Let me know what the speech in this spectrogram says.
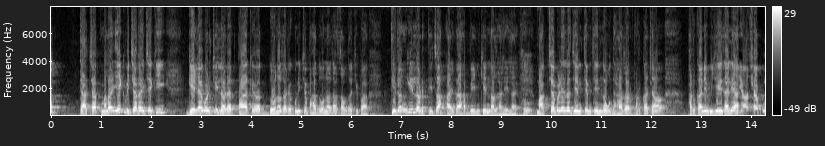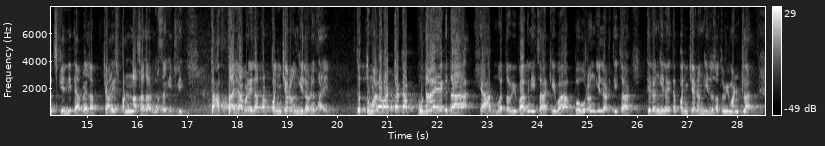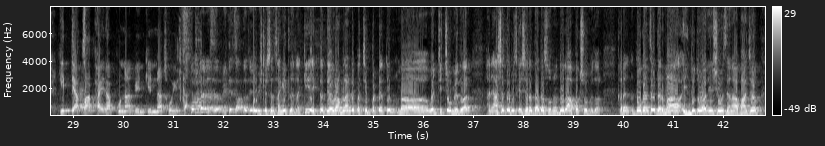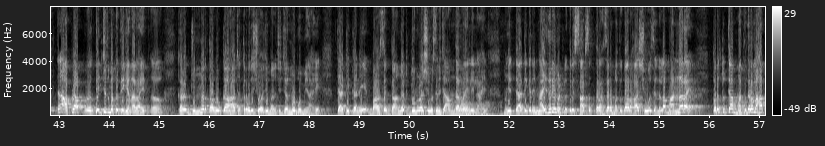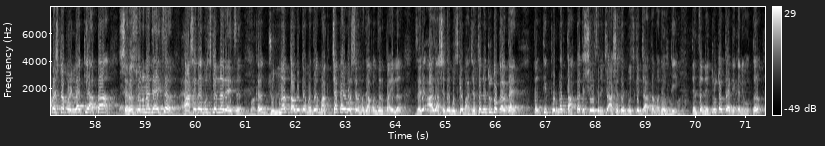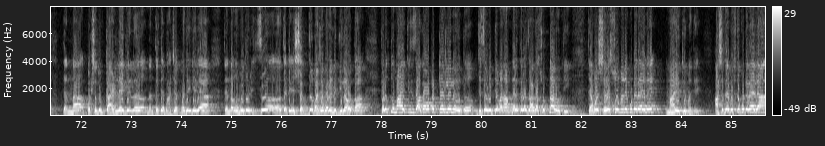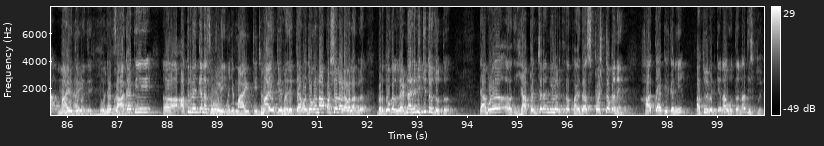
त्याच्यात मला एक विचारायचे की गेल्या वेळची लढत पहा किंवा दोन हजार एकोणीसची पहा दोन हजार चौदाची पहा. तिरंगी लढतीचा फायदा हा बेनकेंना झालेला हो. आहे मागच्या वेळेला जेमतेम ते नऊ दहा हजार फरकाच्या फरकाने विजयी झाले आणि अशा बुचकेंनी त्यावेळेला चाळीस पन्नास हजार मतं घेतली. तर आत्ता ह्या वेळेला तर पंचरंगी लढत आहे. तर तुम्हाला वाटतं का पुन्हा एकदा ह्या मतविभागणीचा किंवा बहुरंगी लढतीचा तिरंगी नाही तर पंचरंगी जसं तुम्ही म्हटलात की त्याचा फायदा पुन्हा बेनकेंनाच होईल का? स्पष्ट नाही सर. मी तेच आता जे विश्लेषण सांगितलं ना की एकतर देवराम लांडे पश्चिम पट्ट्यातून वंचितचे उमेदवार आणि आशाताई बुचके शरददादा सोनवणे दोघं अपक्ष उमेदवार. कारण दोघांचाही धर्म हा हिंदुत्ववादी शिवसेना भाजप त्या आपला आप- त्यांचीच मतं ते घेणार आहेत. कारण जुन्नर तालुका हा छत्रपती शिवाजी महाराजांची जन्मभूमी आहे. त्या ठिकाणी बाळासाहेब दांगट दोन वेळा शिवसेनेचे आमदार राहिलेले आहेत. म्हणजे त्या ठिकाणी नाही जरी म्हटलं तरी साठ सत्तर हजार मतदार हा शिवसेनेला मानणार आहे. परंतु त्या मतदाराला हा प्रश्न पडला की आता शरद सोनांना द्यायचं का आशाताई बुचकेंना द्यायचं. कारण जुन्नर तालुक्यामध्ये मागच्या काही वर्षांमध्ये आपण जर पाहिलं जरी आज आशाताई बुचके भाजपचं नेतृत्व करतायत पण ती पूर्ण ताकद शिवसेनेची आशाताई बुचकेंच्या हातामध्ये होती. त्यांचं नेतृत्व त्या ठिकाणी होतं. त्यांना पक्षातून काढलं गेलं नंतर त्या भाजपमध्ये गेल्या. त्यांना उमेदवारीचं त्या ठिकाणी शब्द भाजपवाल्यांनी दिला होता. परंतु महायुतीची जागा वाटप ठरलेलं होतं. ज्याचा विद्यमान आमदार त्याला जागा सुटणार होती. त्यामुळे शरद सोनवणे कुठे राहिले? महायुतीमध्ये. आशाताई बुचके कुठे राहिल्या? महायुतीमध्ये. महायुती, जागा ती अतुल सुटली हो, म्हणजे महायुतीचं. महायुतीमध्ये. त्यामुळे दोघांना अपक्ष लढावं लागलं. बरं दोघं लढणार हे निश्चितच होतं. त्यामुळं ह्या पंचरंगी लढतीचा फायदा स्पष्टपणे हा त्या ठिकाणी अतुल बेनकेंना होताना दिसतोय.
